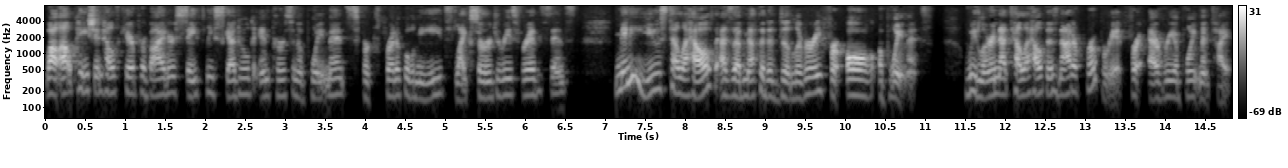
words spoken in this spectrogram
while outpatient healthcare providers safely scheduled in person appointments for critical needs like surgeries, for instance, many use telehealth as a method of delivery for all appointments. We learned that telehealth is not appropriate for every appointment type.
